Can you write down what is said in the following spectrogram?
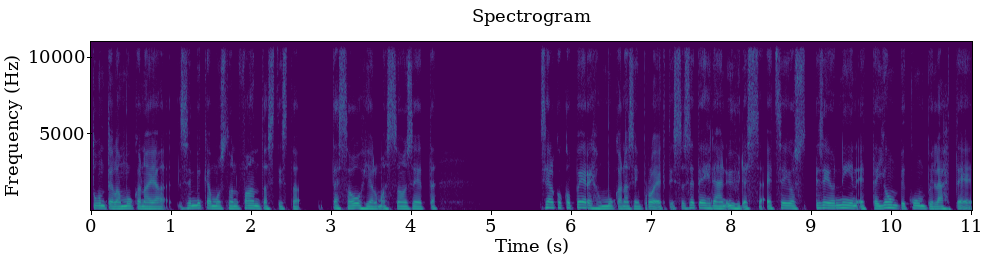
tunteella mukana. Ja se, mikä musta on fantastista tässä ohjelmassa on se, että siellä koko perhe on mukana siinä projektissa. Se tehdään yhdessä. Että se, ei ole, se ei ole niin, että jompi kumpi lähtee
